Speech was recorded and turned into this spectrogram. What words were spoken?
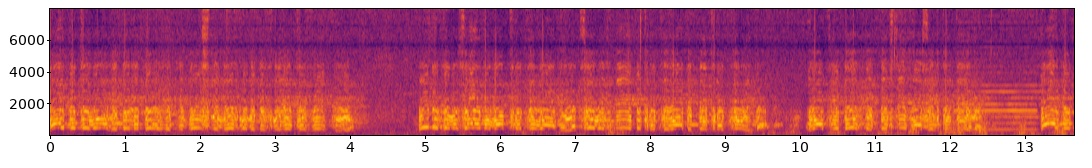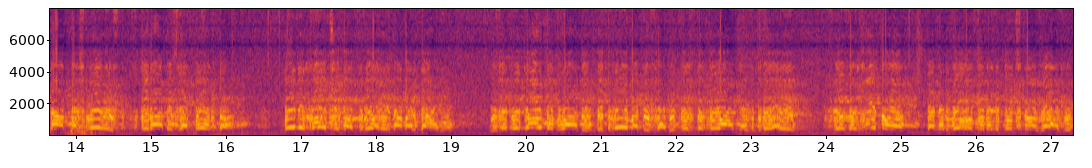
Майте повагу до людей, які вийшли висловити свою позицію. Ми не заважаємо вам працювати. Якщо ви вмієте працювати, то працюйте. У вас є доступ до всіх ваших будівель. Дайте нам можливість збиратися мирно. Ми не хочемо крові на Майдані. І закликаємо владу утриматися від застосування зброї сльозогінного та нервово-паралітичного газу.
